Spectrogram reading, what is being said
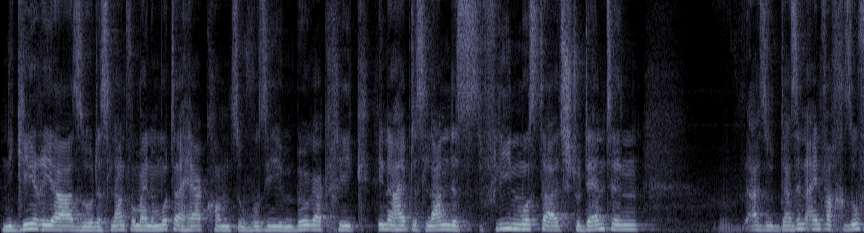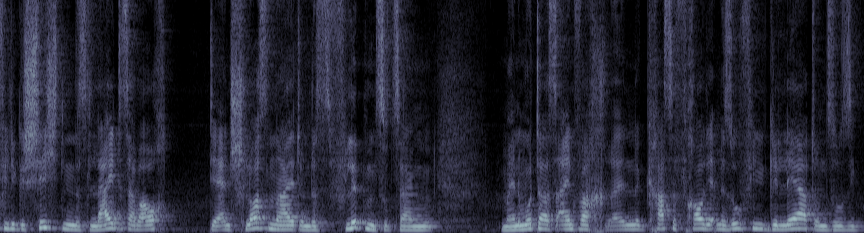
Nigeria, so das Land, wo meine Mutter herkommt, so wo sie im Bürgerkrieg innerhalb des Landes fliehen musste als Studentin. Also da sind einfach so viele Geschichten des Leides, aber auch der Entschlossenheit und des Flippens sozusagen meine Mutter ist einfach eine krasse Frau, die hat mir so viel gelehrt und so. Sie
